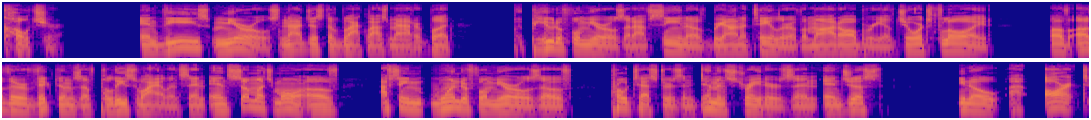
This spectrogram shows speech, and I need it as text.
culture and these murals not just of black lives matter but beautiful murals that I've seen of Breonna Taylor, of Ahmaud Arbery, of George Floyd, of other victims of police violence, and and so much more. Of I've seen wonderful murals of protesters and demonstrators, and and just you know uh, art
